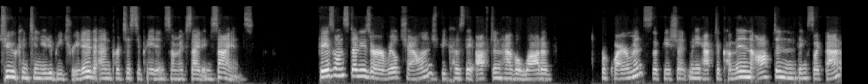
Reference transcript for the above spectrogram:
to continue to be treated and participate in some exciting science. Phase one studies are a real challenge because they often have a lot of requirements. The patient may have to come in often and things like that.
